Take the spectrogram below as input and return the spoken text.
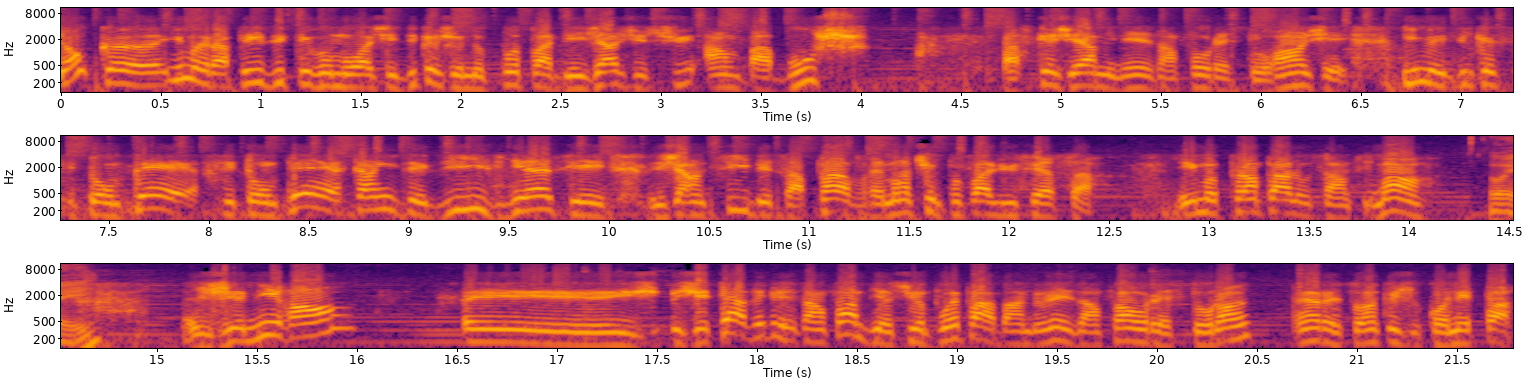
Donc, euh, il me rappelle, il dit que moi, j'ai dit que je ne peux pas. Déjà, je suis en babouche parce que j'ai amené les enfants au restaurant. Il me dit que c'est ton père, c'est ton père. Quand il te dit, viens, c'est gentil de sa part. Vraiment, tu ne peux pas lui faire ça. Il me prend par le sentiment. Oui. Je m'y rends. Et j- j'étais avec les enfants, bien sûr. Je ne pouvais pas abandonner les enfants au restaurant, un restaurant que je ne connais pas.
